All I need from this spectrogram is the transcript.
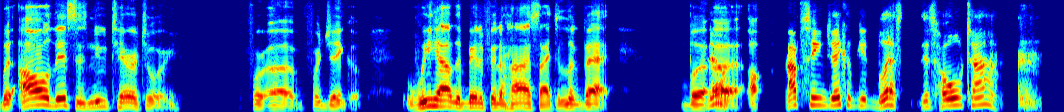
But all this is new territory for uh for Jacob. We have the benefit of hindsight to look back. But no, uh I've seen Jacob get blessed this whole time.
